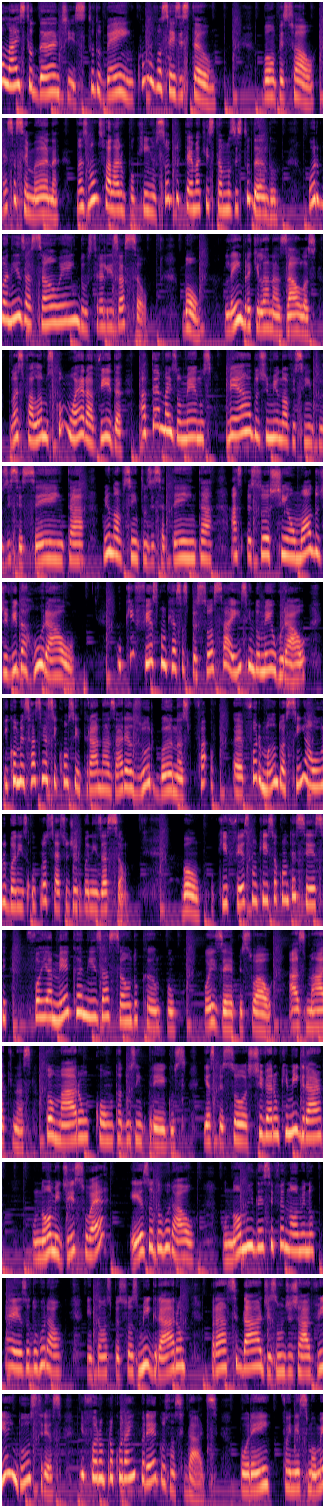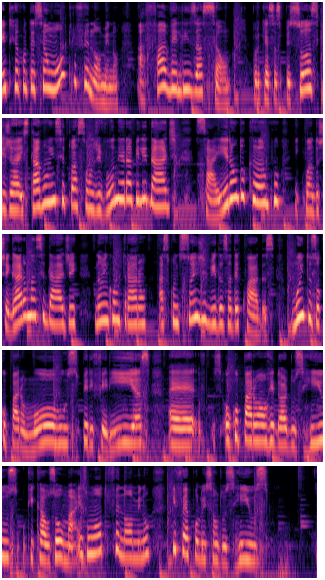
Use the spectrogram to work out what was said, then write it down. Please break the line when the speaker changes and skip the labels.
Olá, estudantes! Tudo bem? Como vocês estão? Bom, pessoal, essa semana nós vamos falar um pouquinho sobre o tema que estamos estudando: urbanização e industrialização. Bom, lembra que lá nas aulas nós falamos como era a vida até mais ou menos meados de 1960, 1970, as pessoas tinham um modo de vida rural. O que fez com que essas pessoas saíssem do meio rural e começassem a se concentrar nas áreas urbanas, é, formando assim o processo de urbanização? Bom, o que fez com que isso acontecesse foi a mecanização do campo. Pois é, pessoal, as máquinas tomaram conta dos empregos e as pessoas tiveram que migrar. O nome disso é êxodo rural. O nome desse fenômeno é êxodo rural. Então as pessoas migraram para cidades onde já havia indústrias e foram procurar empregos nas cidades. Porém, foi nesse momento que aconteceu um outro fenômeno, a favelização, porque essas pessoas que já estavam em situação de vulnerabilidade saíram do campo e, quando chegaram na cidade, não encontraram as condições de vida adequadas. Muitos ocuparam morros, periferias, é, ocuparam ao redor dos rios, o que causou mais um outro fenômeno que foi a poluição dos rios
